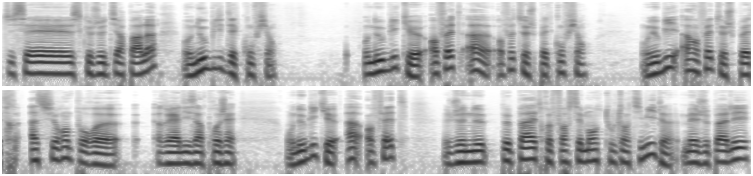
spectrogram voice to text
tu sais ce que je tire par là, on oublie d'être confiant. On oublie que, en fait, ah, en fait, je peux être confiant. On oublie, ah, en fait, je peux être assurant pour euh, réaliser un projet. On oublie que, ah, en fait, je ne peux pas être forcément tout le temps timide, mais je peux aller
